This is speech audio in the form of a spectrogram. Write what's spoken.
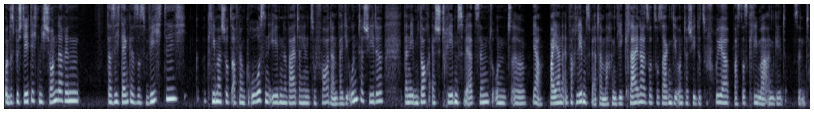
Und es bestätigt mich schon darin, dass ich denke, es ist wichtig, Klimaschutz auf einer großen Ebene weiterhin zu fordern, weil die Unterschiede dann eben doch erstrebenswert sind und äh, ja, Bayern einfach lebenswerter machen, je kleiner sozusagen die Unterschiede zu früher, was das Klima angeht, sind.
